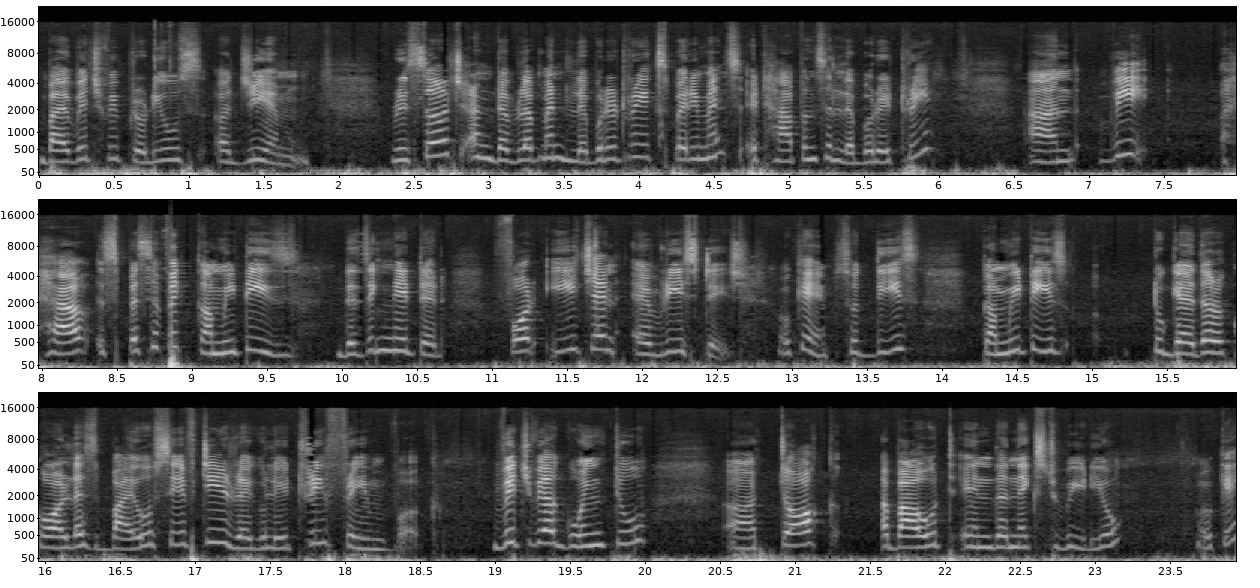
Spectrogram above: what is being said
by which we produce a GMO research and development laboratory experiments it happens in laboratory. And we have specific committees designated for each and every stage. Okay so these committees together called as biosafety regulatory framework which we are going to uh, talk about in the next video. Okay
